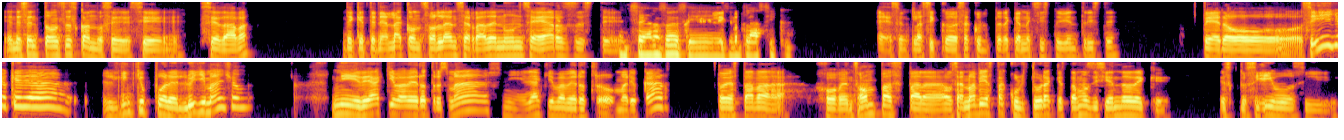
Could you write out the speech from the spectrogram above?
En ese entonces, cuando se, se, se daba de que tenían la consola encerrada en un Sears, este. En Sears, sí, es un clásico. Es un clásico de esa cultura que no existe bien triste. Pero sí, yo quería el GameCube por el Luigi Mansion. Ni idea que iba a haber otro Smash, ni idea que iba a haber otro Mario Kart. Todavía estaba joven zompas para, o sea, no había esta cultura que estamos diciendo de que exclusivos y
